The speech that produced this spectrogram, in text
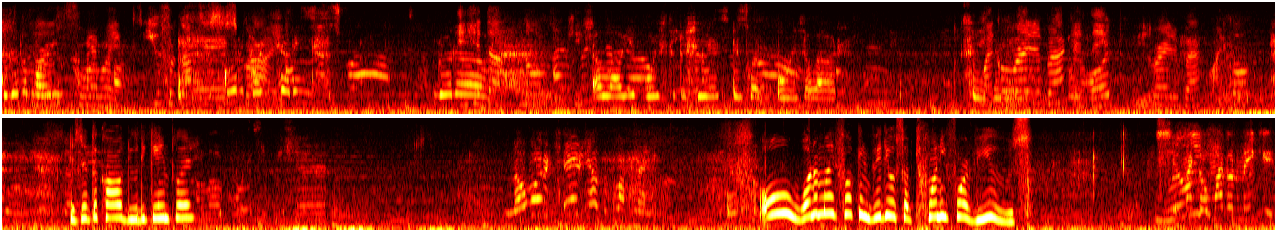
Go to party. For like, you forgot to subscribe. Go to party subscribe. settings. Go And hit to that notification. allow your voice to be shared and put always allowed. So you Michael, write it back, I think. You write it back, Michael? Is it the Call of Duty gameplay? Allow voice to be shared. Nobody cares you have the fucking name. Oh, one of my fucking videos have 24 views. Really? Michael, am I gonna make it?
